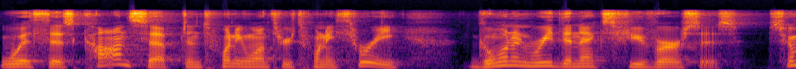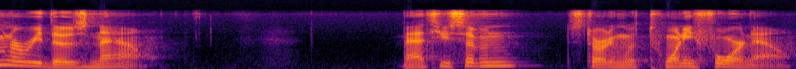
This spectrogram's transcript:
with this concept in 21 through 23, go on and read the next few verses. So I'm going to read those now. Matthew 7, starting with 24 now.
